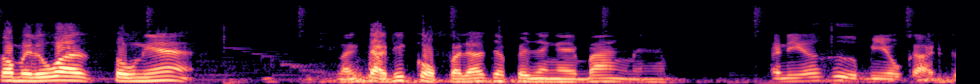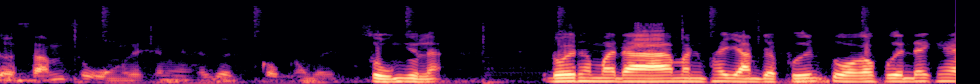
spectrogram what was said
ก็ไม่รู้ว่าตรงเนี้ยหลังจากที่กบไปแล้วจะเป็นยังไงบ้างนะครับ อันนี้ก็คือมีโอกาสเกิดซ้ำสูงเลยใช่ไหมถ้าเกิดกบลงไป สูงอยู่แล้ว โดยธรรมดามันพยายามจะฟื้นตัวก็ฟื้นได้แค่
